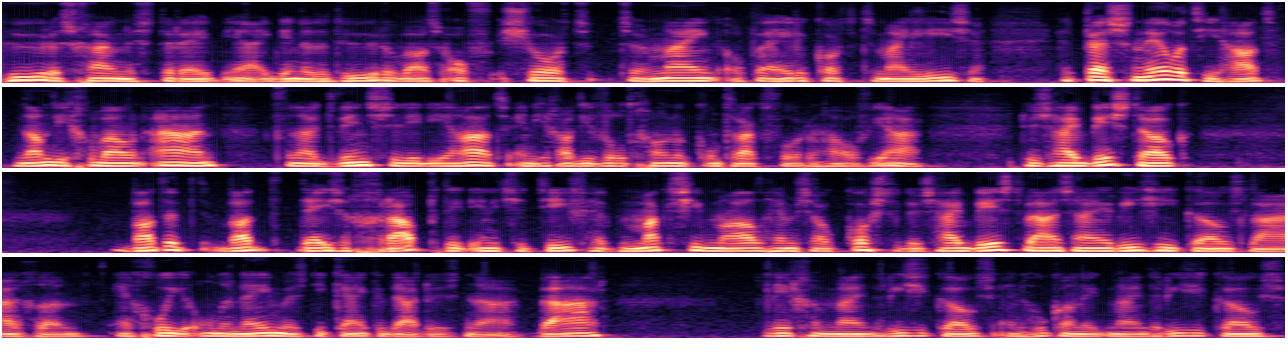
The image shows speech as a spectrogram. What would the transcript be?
huren, schuine streep. Ja, ik denk dat het huren was. Of short termijn, op een hele korte termijn leasen. Het personeel wat hij had, nam hij gewoon aan vanuit winsten die hij had. En die gaf hij bijvoorbeeld gewoon een contract voor een half jaar. Dus hij wist ook wat, het, wat deze grap, dit initiatief, het maximaal hem zou kosten. Dus hij wist waar zijn risico's lagen. En goede ondernemers die kijken daar dus naar. Waar liggen mijn risico's en hoe kan ik mijn risico's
